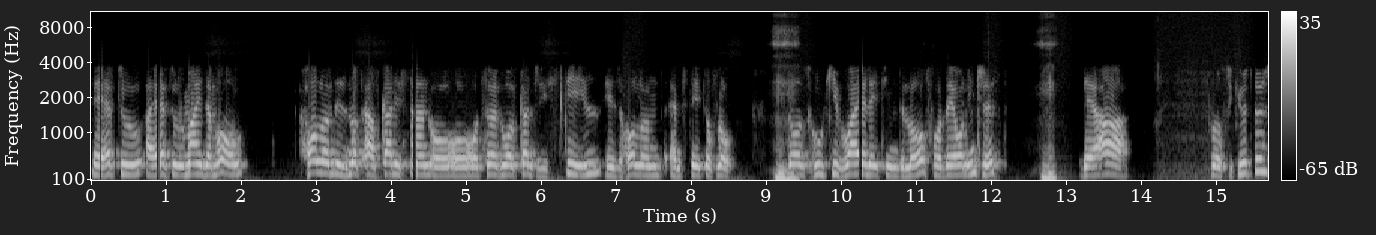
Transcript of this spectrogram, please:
they have to. I have to remind them all Holland is not Afghanistan or, or, third world country. Still is Holland and state of law. Mm-hmm. Those who keep violating the law for their own interest, mm-hmm. there are prosecutors,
